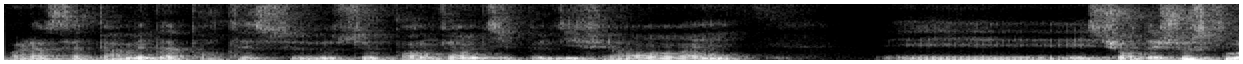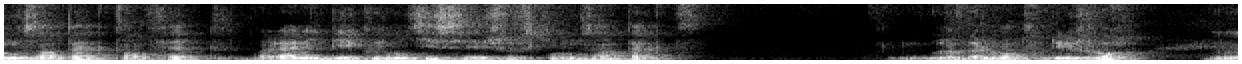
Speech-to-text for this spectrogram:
voilà, ça permet d'apporter ce, ce point de vue un petit peu différent et, et, et sur des choses qui nous impactent en fait. Voilà, les biais cognitifs, c'est des choses qui nous impactent globalement tous les jours Mm.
